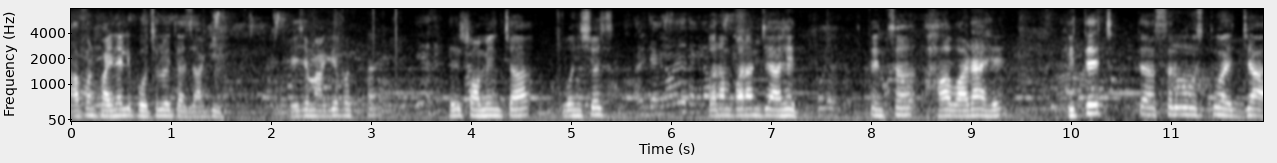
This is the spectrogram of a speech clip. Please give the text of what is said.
आपण फायनली पोहोचलोय त्या जागी. हे जे मागे बघताय हे स्वामींच्या वंशज परंपरा जे आहेत. त्यांचा हा वाडा आहे. इथेच त्या सर्व वस्तू आहेत ज्या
